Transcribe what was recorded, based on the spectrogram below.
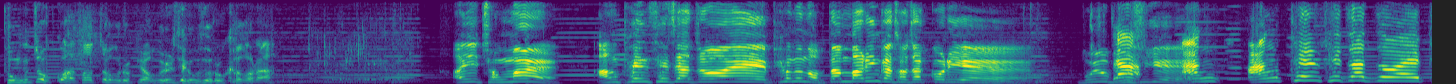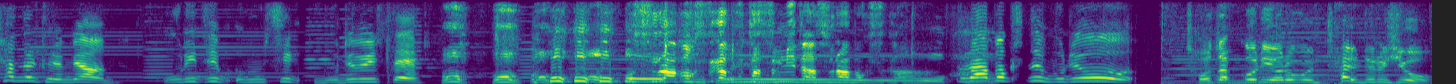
동쪽과 서쪽으로 벽을 세우도록 하거라 아니 정말 앙펜 세자저의 편은 없단 말인가 저잣거리에 자, 보시게. 앙, 앙펜 세자저의 편을 들면 우리 집 음식 무료일세 오오 오 오 수라벅스가 붙었습니다. 수라벅스가. 스타벅스 무료 저작거리 여러분 잘 들으시오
